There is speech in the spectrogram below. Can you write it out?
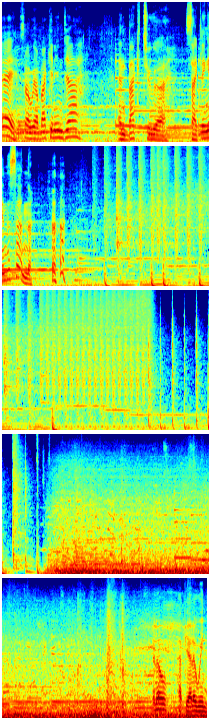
Hey, so we are back in India and back to uh, cycling in the sun. Hello, happy Halloween.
